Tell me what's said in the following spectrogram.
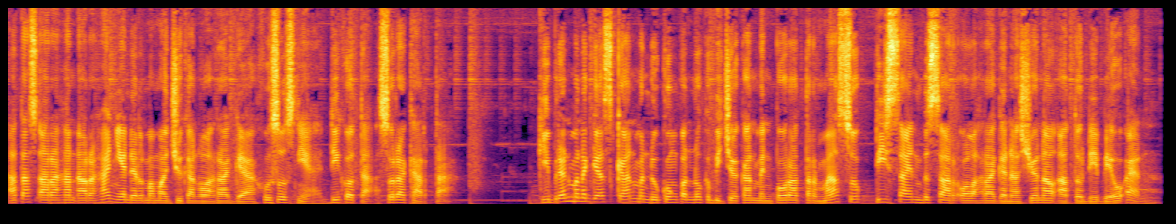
atas arahan-arahannya dalam memajukan olahraga khususnya di kota Surakarta. Gibran menegaskan mendukung penuh kebijakan Menpora termasuk desain besar olahraga nasional atau DBON.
